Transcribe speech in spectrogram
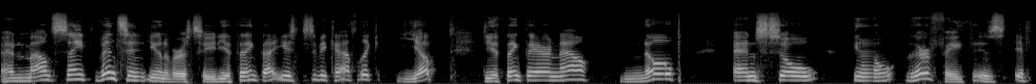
and Mount St. Vincent University. Do you think that used to be Catholic? Yep. Do you think they are now? Nope. And so, you know, their faith is if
